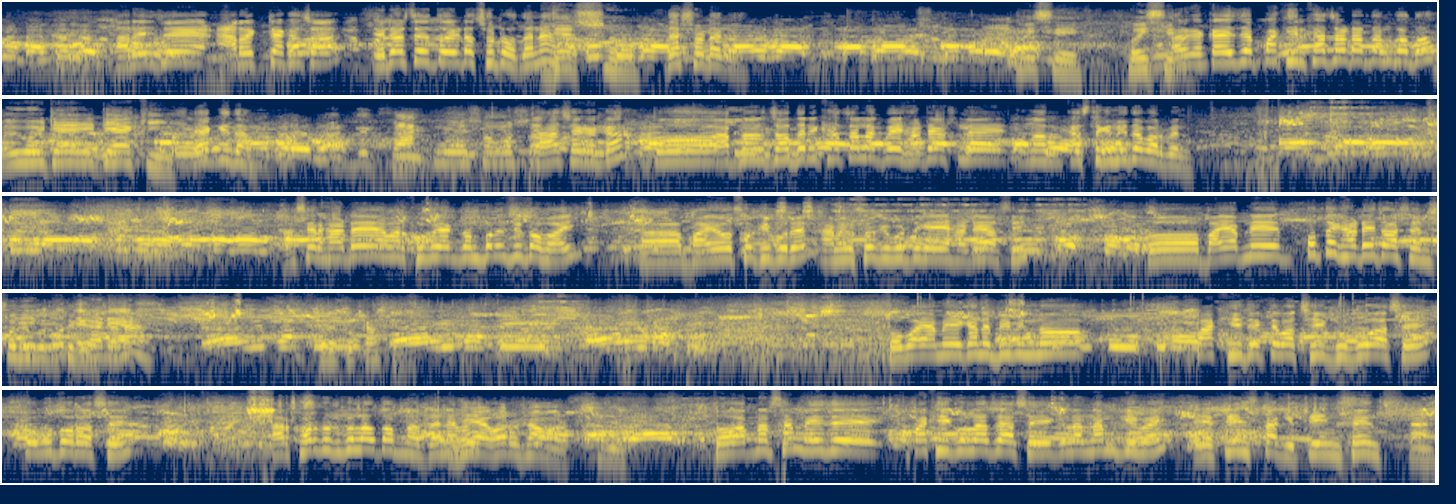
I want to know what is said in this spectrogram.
আর এই যে আরেকটা খাঁচা এটার চেয়ে তো এটা ছোট তাই না? দেড়শো। দেড়শো টাকা। হয়েছে হইছে। আর কাকা এই যে পাখির খাঁচাটার দাম কত? ওই ওইটা এটা একই। একই দাম। সমস্যা আছে কাকা তো আপনার যাদের খাঁচা লাগবে হাটে আসলে ওনার কাছ থেকে নিতে পারবেন। আজকের হাটে আমার খুবই একজন পরিচিত ভাই ভাইও সখীপুরের আমিও সখীপুর থেকে এই হাটে আছি তো ভাই আপনি প্রত্যেক হাটেই তো আসেন সখীপুর থেকে। তো ভাই আমি এখানে বিভিন্ন পাখি দেখতে পাচ্ছি ঘুঘু আছে কবুতর আছে। আর খরগোশগুলাও তো আপনার তাই না? ঘরস আমার। তো আপনার সামনে এই যে পাখিগুলা যে আছে এগুলার নাম কি ভাই? প্রিন্স পাখি প্রিন্স ফ্রেন্স হ্যাঁ।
